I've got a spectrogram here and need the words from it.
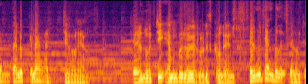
എന്താ ലുക്ക് അല്ലേ അടിപൊളിയാണ്. എഴുന്നൂറ്റി എൺപത് രൂപയുള്ളൂ ഡിസ്കൗണ്ട് കഴിഞ്ഞിട്ട്. എഴുന്നൂറ്റി അൻപത് എഴുന്നൂറ്റി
